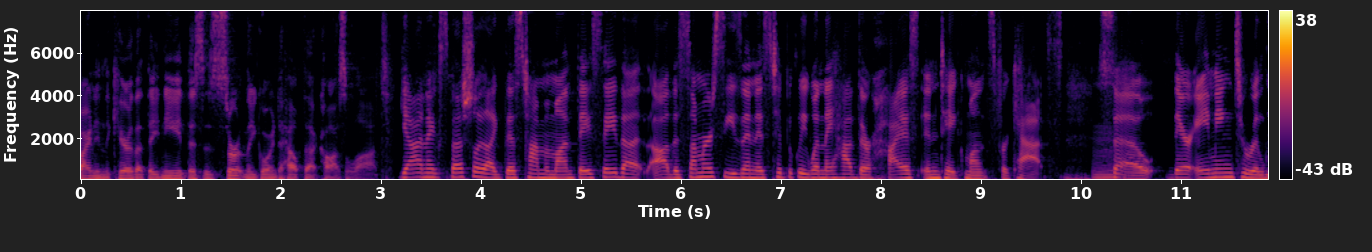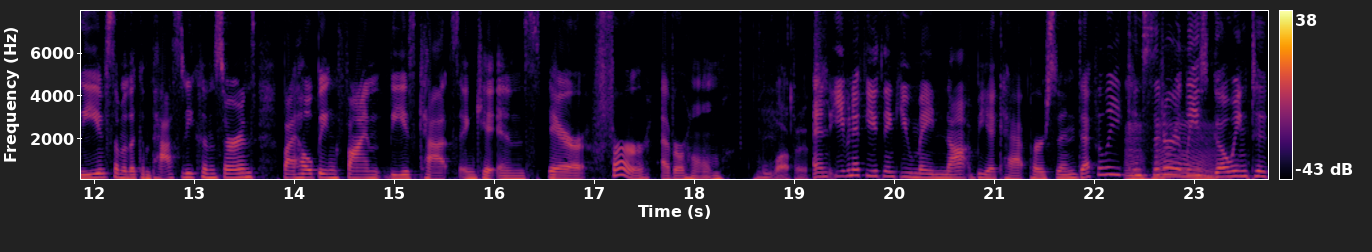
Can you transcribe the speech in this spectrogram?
finding the care that they need, this is certainly going to help that cause a lot. Yeah, and especially like this time of month, they say that uh, the summer season is typically when they have their highest intake months for cats. So they're aiming to relieve some of the capacity concerns by helping find these cats and kittens their fur ever home. Love it. And even if you think you may not be a cat person, definitely consider at least mm-hmm. going to.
